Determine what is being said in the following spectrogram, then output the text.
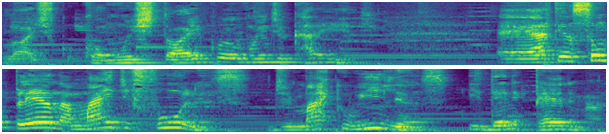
Lógico, como um estoico eu vou indicar eles. É, Atenção Plena, Mindfulness, de Mark Williams e Danny Penman.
